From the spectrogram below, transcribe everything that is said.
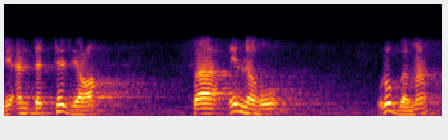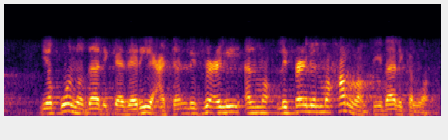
بأن تتزر فإنه ربما يكون ذلك ذريعة لفعل لفعل المحرم في ذلك الوقت.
